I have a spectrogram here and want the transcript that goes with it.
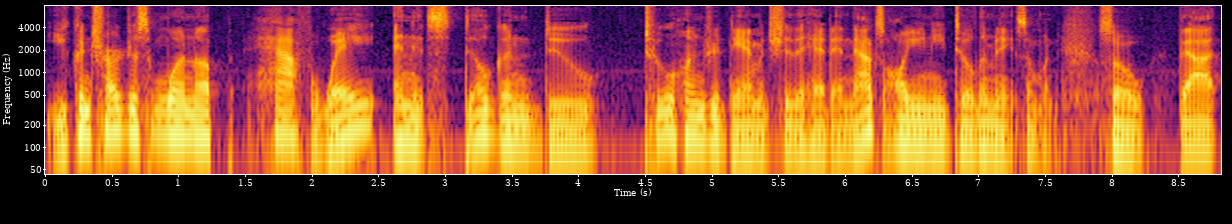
you can charge this one up halfway and it's still going to do 200 damage to the head and that's all you need to eliminate someone. So that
